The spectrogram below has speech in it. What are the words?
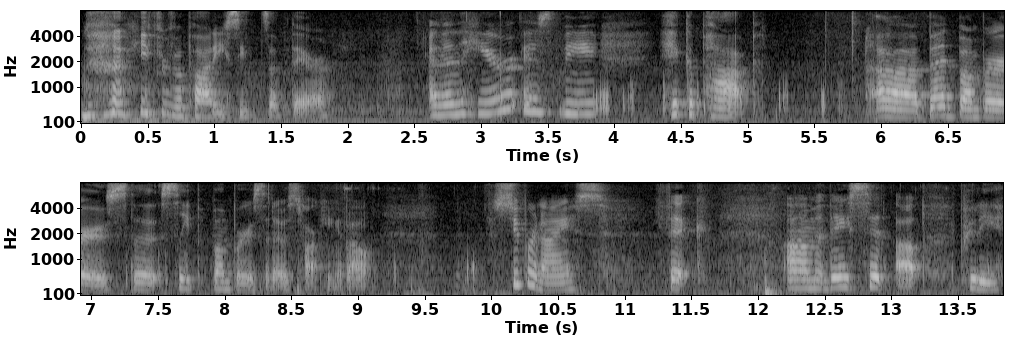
he threw the potty seats up there. And then here is the Hiccapop uh, bed bumpers, the sleep bumpers that I was talking about. Super nice, thick. Um, they sit up pretty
